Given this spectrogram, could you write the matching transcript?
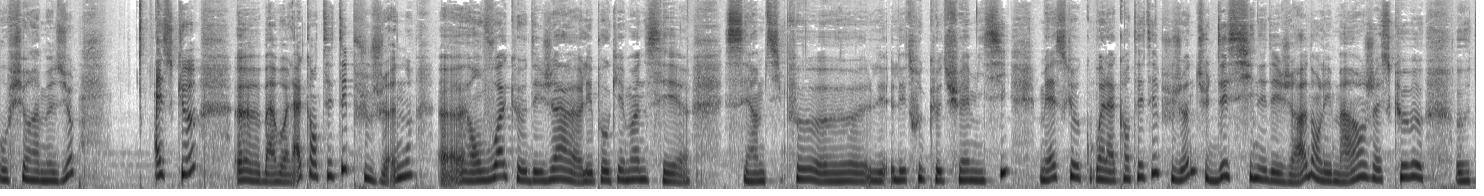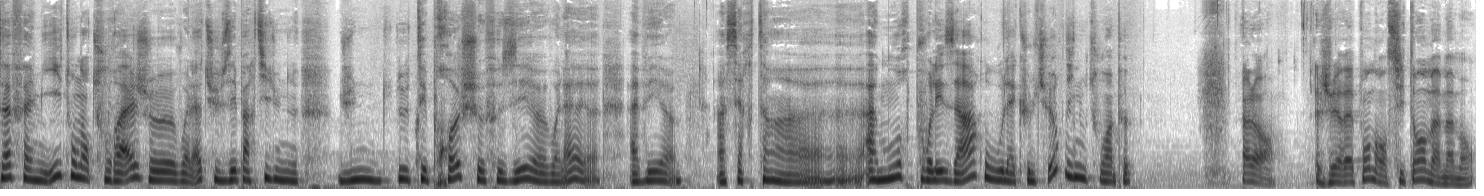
au fur et à mesure. Est-ce que, euh, bah voilà, quand t'étais plus jeune, euh, on voit que déjà euh, les Pokémon c'est euh, c'est un petit peu les, trucs que tu aimes ici, mais est-ce que voilà, quand t'étais plus jeune, tu dessinais déjà dans les marges? Est-ce que ta famille, ton entourage, voilà, tu faisais partie d'une d'une de tes proches faisait voilà avait un certain amour pour les arts ou la culture? Dis-nous tout un peu. Alors, je vais répondre en citant ma maman,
